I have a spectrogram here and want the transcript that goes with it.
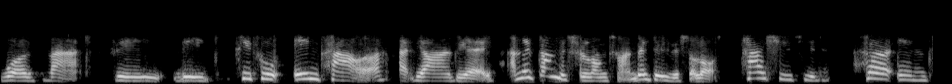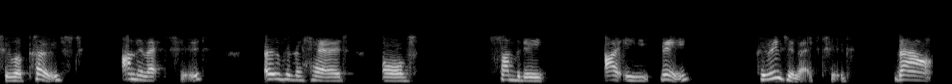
was that the the people in power at the RIBA, and they've done this for a long time. They do this a lot. Parachuted her into a post, unelected, over the head of somebody, i.e., me, who is elected. Now,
